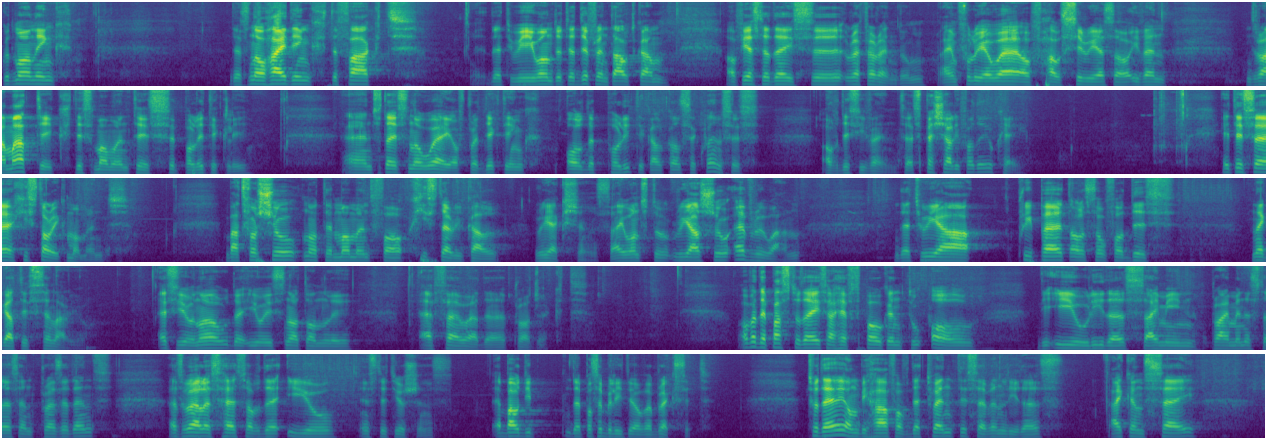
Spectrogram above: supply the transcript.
Good morning. There's no hiding the fact that we wanted a different outcome of yesterday's uh, referendum. I am fully aware of how serious or even dramatic this moment is politically, and there's no way of predicting all the political consequences of this event, especially for the UK. It is a historic moment, but for sure not a moment for hysterical reactions. I want to reassure everyone that we are prepared also for this negative scenario. As you know, the EU is not only a fair weather project. Over the past two days, I have spoken to all the EU leaders, I mean prime ministers and presidents, as well as heads of the EU institutions, about the, the possibility of a Brexit. Today, on behalf of the 27 leaders, I can say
